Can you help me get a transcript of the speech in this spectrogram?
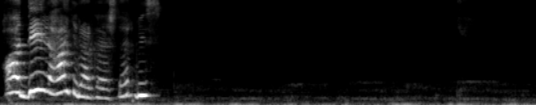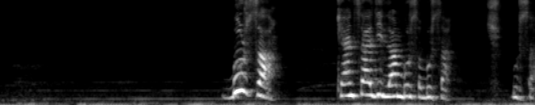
Ha değil hayır arkadaşlar biz Bursa. Kentsel değil lan Bursa Bursa. Şş, Bursa.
